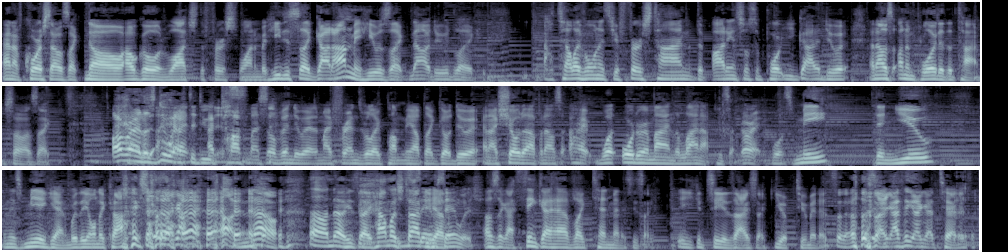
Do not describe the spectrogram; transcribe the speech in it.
And of course, I was like, "No, I'll go and watch the first one." But he just like got on me. He was like, "No, dude, like." I'll tell everyone it's your first time. The audience will support you. You got to do it. And I was unemployed at the time, so I was like, "All right, let's do I it." have to do I this. talked myself into it, and my friends were like, "Pump me up, like go do it." And I showed up, and I was like, "All right, what order am I in the lineup?" He's like, "All right, well it's me, then you, and it's me again. We're the only comics." I was like, "Oh no, oh no." He's like, "How much time do you have?" Sandwich. I was like, "I think I have like ten minutes." He's like, "You can see his eyes like you have two minutes," and I was like, "I think I got 10. It's like,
